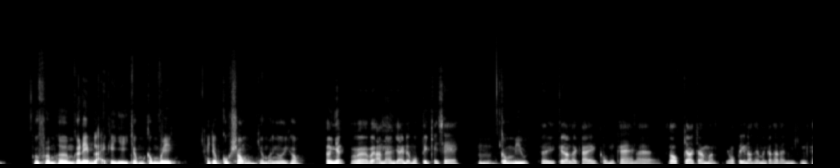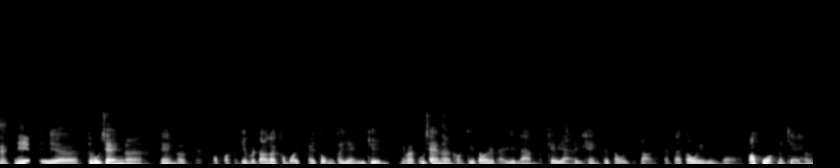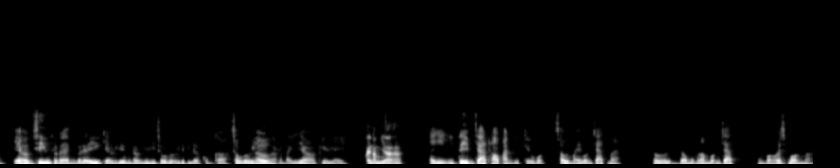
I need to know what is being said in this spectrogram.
Work from home có đem lại cái gì trong công việc hay trong cuộc sống cho mọi người không? Thứ nhất là với anh anh giảm được 1 tiếng chạy xe. Ừm, commute. Thì cái đó là cái cũng khá là tốt cho cho mình, 1 tiếng đó thì mình có thể làm những chuyện khác. Em thì, ờ, cái buổi sáng nó nhàn hơn, một phần như Vinh nói là không có phải tốn thời gian di chuyển, nhưng mà buổi sáng thôi, còn chiều tối thì tại vì làm nó kéo dài thời gian tới tối như nói, thành ra tối thì là off work nó trễ hơn, trễ hơn xíu, thật ra em có để ý trễ hơn xíu, bình thường như 6:30 thì bây giờ cũng cỡ 6:30 hơn hoặc là 7:00, kiểu vậy. Phải 5:00 hả? Tại vì như team chat họp hành cái kiểu vẫn sáu mươi mấy vẫn chat mà, 6:30, 6:45 vẫn chat, mình vẫn respond mà,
